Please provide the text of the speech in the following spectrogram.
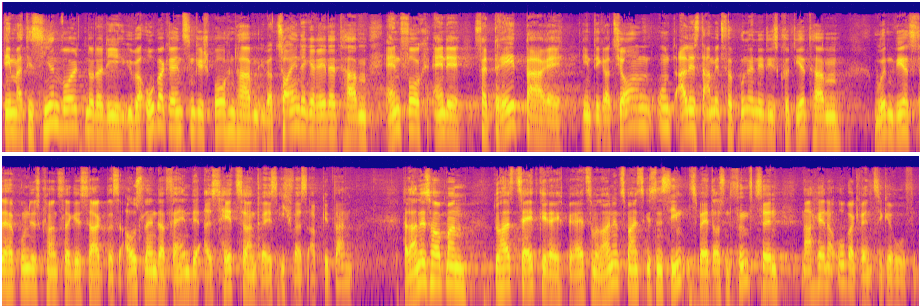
thematisieren wollten oder die über Obergrenzen gesprochen haben, über Zäune geredet haben, einfach eine vertretbare Integration und alles damit Verbundene diskutiert haben, wurden, wie es der Herr Bundeskanzler gesagt, als Ausländerfeinde, als Hetzer und weiß ich was abgetan. Herr Landeshauptmann, du hast zeitgerecht bereits am 29.07.2015 nach einer Obergrenze gerufen.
